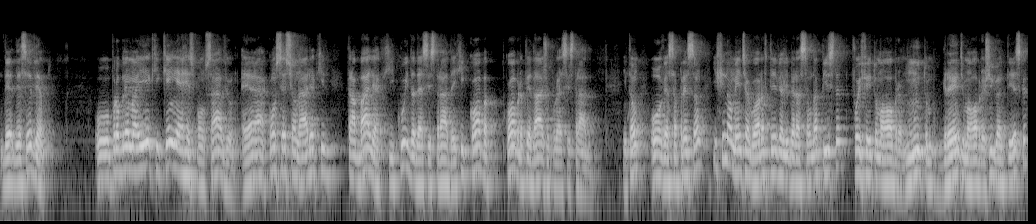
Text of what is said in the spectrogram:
de, desse evento. O problema aí é que quem é responsável é a concessionária que trabalha, que cuida dessa estrada e que cobra, cobra pedágio por essa estrada. Então, houve essa pressão e finalmente agora teve a liberação da pista. Foi feita uma obra muito grande, uma obra gigantesca,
